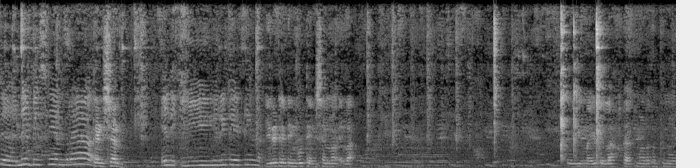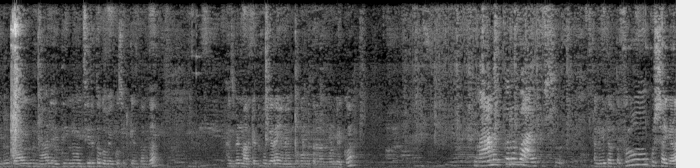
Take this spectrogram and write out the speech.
ತಲೆ ಬಿಸಿ ಅಂದ್ರ ಟೆನ್ಷನ್ ಇರಿಟೇಟಿಂಗ್ ಇರಿಟೇಟಿಂಗು ಟೆನ್ಷನ್ ಎಲ್ಲ. ಈಗ ನೈಟ್ ಎಲ್ಲ ಪ್ಯಾಕ್ ಮಾಡೋದಂತ ನೋಡ್ರಿ ಬಾಯ್ ಇನ್ನು ಮ್ಯಾಲ ಐತಿ ಇನ್ನೂ ಒಂದು ಸೀರೆ ತಗೋಬೇಕು ಸುಟ್ಕೇಸ್ದಂಗ ಹಸ್ಬೆಂಡ್ ಮಾರ್ಕೆಟ್ ಹೋಗ್ಯಾರ ಏನೇನು ತಗೊಂಡ್ಬರ್ತಾರ ನಾನು ನೋಡಬೇಕು. ಖುಷಿ. ಅನ್ವಿತ್ ಅಂತ ಫುಲ್ ಖುಷಿಯಾಗ್ಯಾಳ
